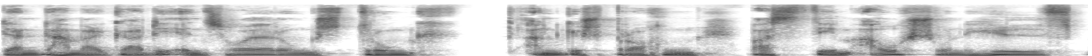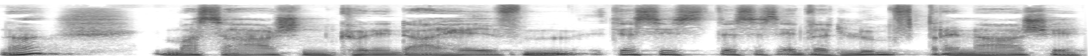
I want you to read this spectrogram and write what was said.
Dann haben wir gerade die Entsäuerungsdrunk angesprochen, was dem auch schon hilft. Ne? Massagen können da helfen. Das ist, das ist etwa Lymphdrainage,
